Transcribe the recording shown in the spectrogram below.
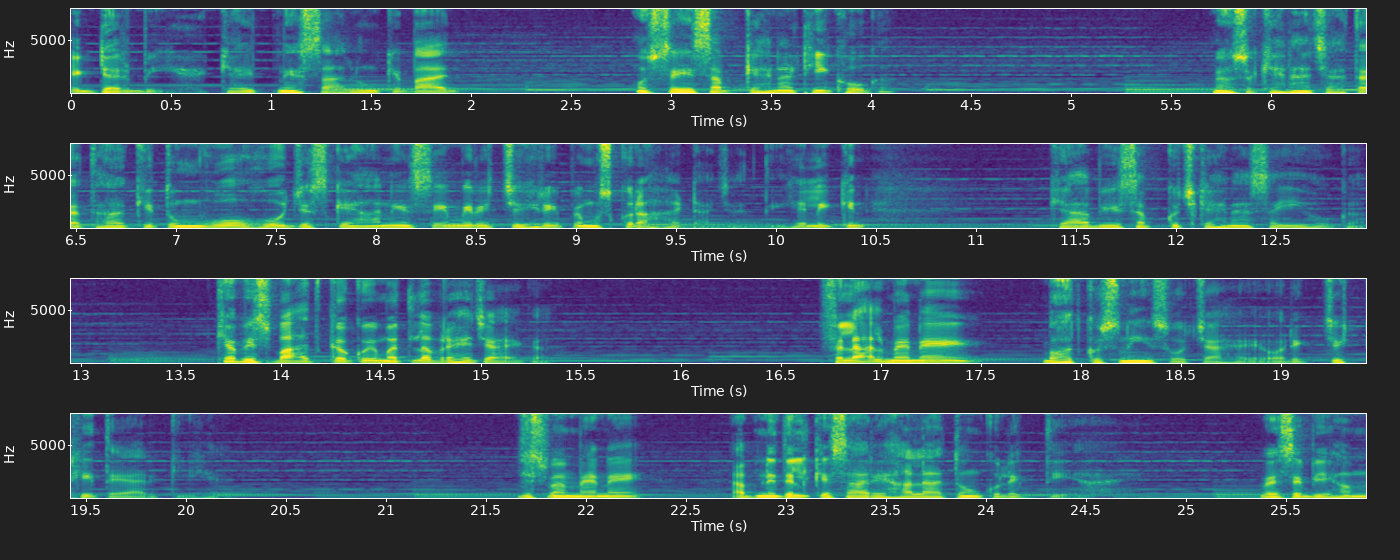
एक डर भी है। क्या इतने सालों के बाद उससे ये सब कहना ठीक होगा? मैं उसे कहना चाहता था कि तुम वो हो जिसके आने से मेरे चेहरे पे मुस्कुराहट आ जाती है, लेकिन क्या अब ये सब कुछ कहना सही होगा? क्या अब इस बात का कोई मतलब रह जाएगा? फ़िलहाल मैंने बहुत कुछ नहीं सोचा है और एक चिट्ठी तैयार की है, जिसमें मैंने अपने दिल के सारे हालातों को लिख दिया है। वैसे भी हम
